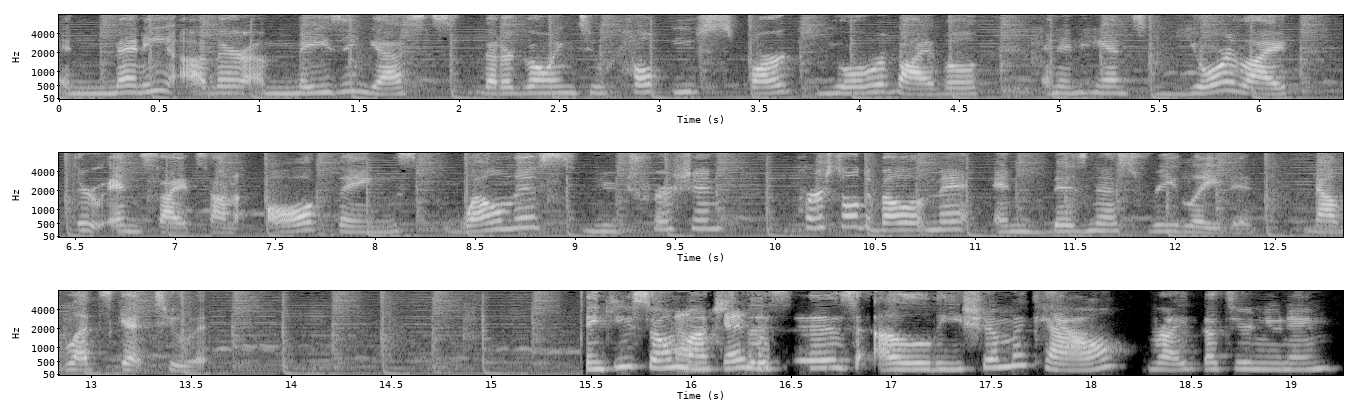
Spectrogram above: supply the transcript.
and many other amazing guests that are going to help you spark your revival and enhance your life through insights on all things wellness, nutrition, personal development, and business related. Now, let's get to it. Thank you so much. This is Alicia McCall, right? That's your new name?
